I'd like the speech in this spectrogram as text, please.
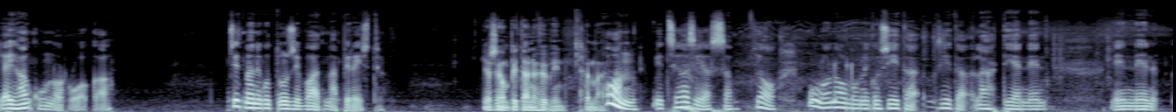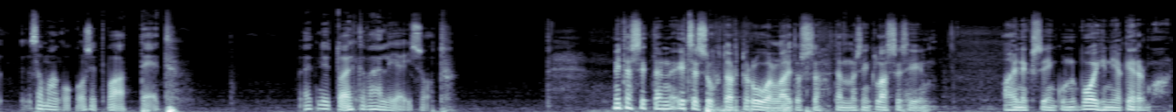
ja ihan kunnon ruokaa. Sitten mä niinku tunsin vaan, että mä piristyn. Ja se on pitänyt hyvin tämä? On, itse asiassa. Joo, mulla on ollut niinku siitä, siitä lähtien niin, niin, niin samankokoiset vaatteet. Et nyt on ehkä vähän liian isot. Mitä sitten itse suhtaudut ruoanlaitossa tämmöisiin klassisiin aineksiin kuin voihin ja kermaan?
